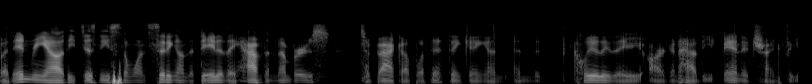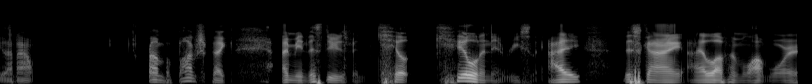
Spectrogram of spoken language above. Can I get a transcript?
but in reality Disney's the one sitting on the data. They have the numbers to back up what they're thinking and and clearly they are going to have the advantage trying to figure that out. Um, but Bob Chapek, I mean, this dude's been kill, killing it recently. I this guy, I love him a lot more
